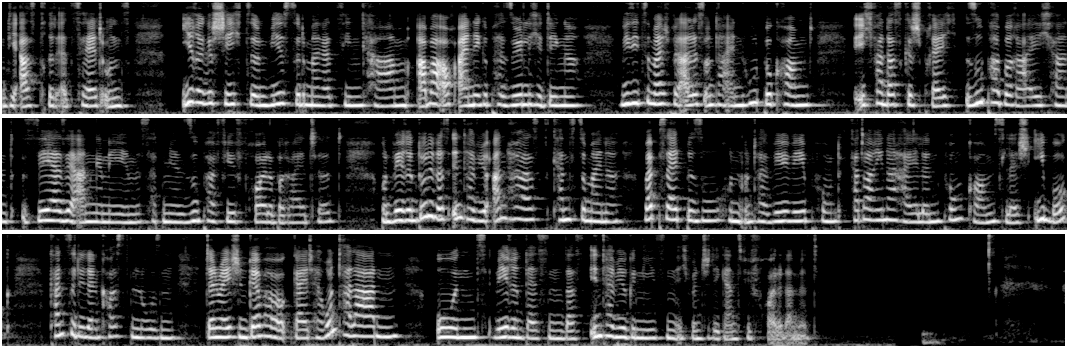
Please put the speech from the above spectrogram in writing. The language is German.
Die Astrid erzählt uns ihre Geschichte und wie es zu dem Magazin kam, aber auch einige persönliche Dinge, wie sie zum Beispiel alles unter einen Hut bekommt. Ich fand das Gespräch super bereichernd, sehr, sehr angenehm. Es hat mir super viel Freude bereitet. Und während du dir das Interview anhörst, kannst du meine Website besuchen unter www.katharinaheilen.com slash ebook. Kannst du dir den kostenlosen Generation Girl Guide herunterladen und währenddessen das Interview genießen. Ich wünsche dir ganz viel Freude damit.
